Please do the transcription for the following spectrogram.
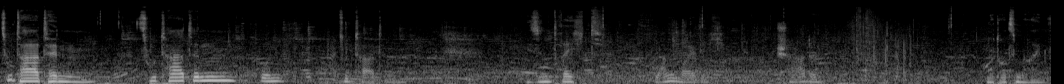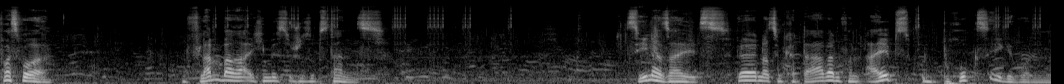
Zutaten. Zutaten und Zutaten. Die sind recht langweilig. Schade. Nur trotzdem mal rein. Phosphor. Entflammbare alchemistische Substanz. Zehnersalz werden aus den Kadavern von Alps und Brucksee gewonnen.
